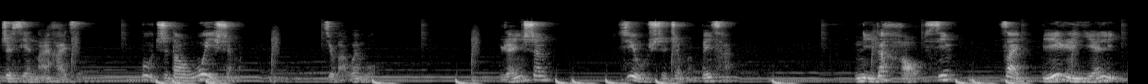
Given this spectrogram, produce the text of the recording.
这些男孩子不知道为什么就来问我，人生就是这么悲惨。你的好心在别人眼里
